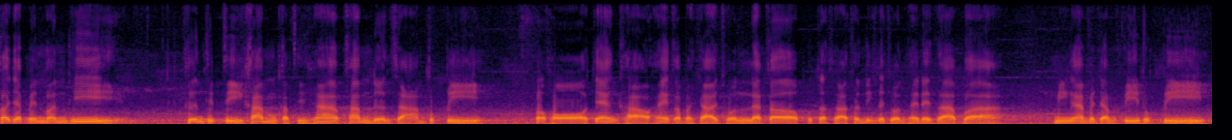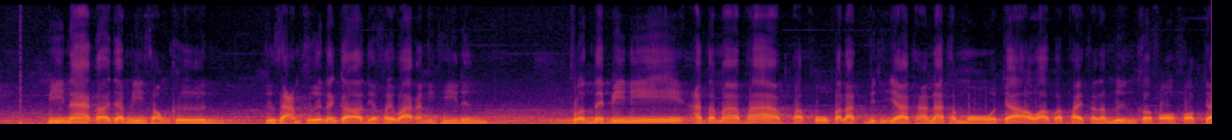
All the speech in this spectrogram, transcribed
ก็จะเป็นวันที่ขึ้น 14 ค่ำกับ 15 ค่ำเดือน 3 ทุกปี ก็ขอแจ้งข่าวให้กับประชาชน และก็พุทธศาสนิกชนให้ได้ทราบว่า มีงานประจำปีทุกปี ปีหน้าก็จะมี2คืน หรือ3คืนนั้นก็เดี๋ยวค่อยว่ากันอีกทีหนึ่งส่วนในปีนี้อาตมาภาพพระครูประหลัดวิทยาฐานะธรรมโม เจ้าอาวาสวัดไผ่สารลำลึงก็ขอขอบใจ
